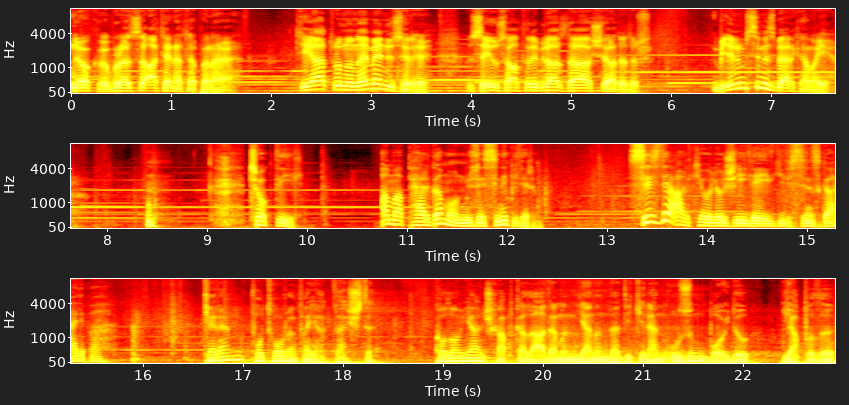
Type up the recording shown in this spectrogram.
Yok, burası Athena Tapınağı. Tiyatronun hemen üzeri. Zeus altını biraz daha aşağıdadır. Bilir misiniz Bergama'yı? Çok değil. Ama Pergamon Müzesi'ni bilirim. Siz de arkeolojiyle ilgilisiniz galiba. Kerem fotoğrafa yaklaştı. Kolonyal şapkalı adamın yanında dikilen uzun boylu, yapılı,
